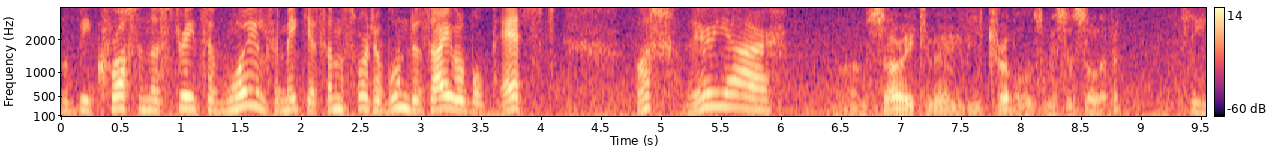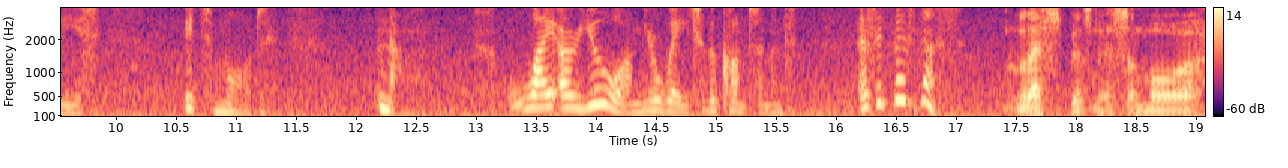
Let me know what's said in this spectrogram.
would be crossing the Straits of Moyle to make you some sort of undesirable pest. But there you are. I'm sorry to hear of your troubles, Miss O'Sullivan. Please, it's Maud. Now, why are you on your way to the continent? Is it business? Less business and more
